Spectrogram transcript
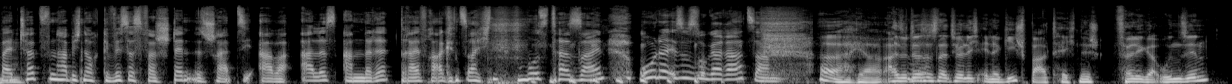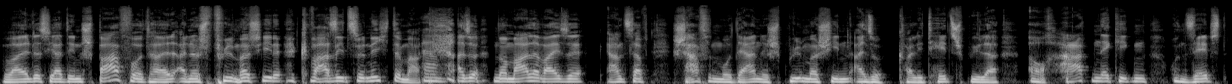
Bei Töpfen habe ich noch gewisses Verständnis, schreibt sie, aber alles andere, drei Fragezeichen, muss da sein oder ist es sogar ratsam? Ah, ja, also das ist natürlich energiespartechnisch völliger Unsinn, weil das ja den Sparvorteil einer Spülmaschine quasi zunichte macht. Also normalerweise ernsthaft schaffen moderne Spülmaschinen, also Qualitätsspüler, auch hartnäckigen und selbst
